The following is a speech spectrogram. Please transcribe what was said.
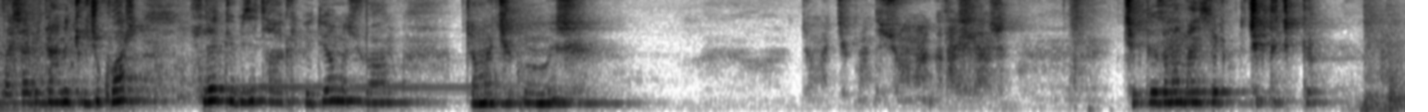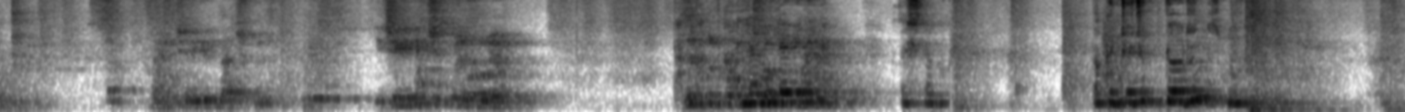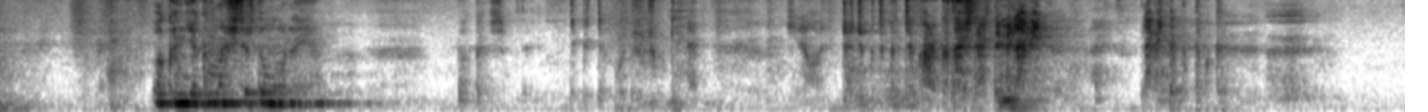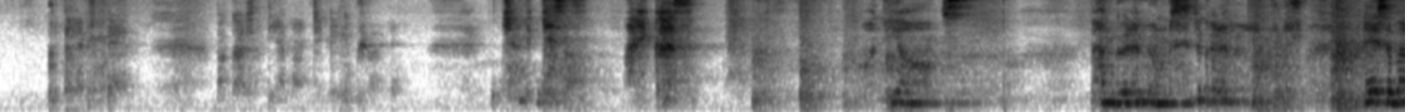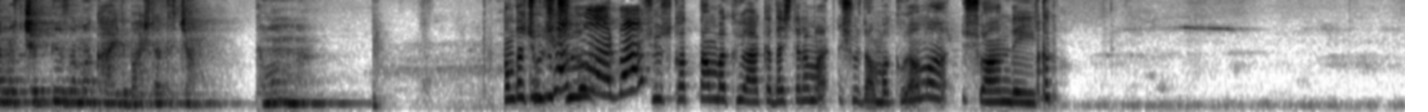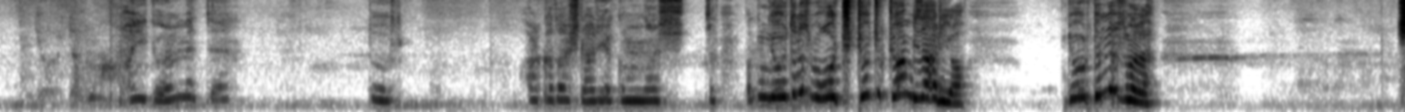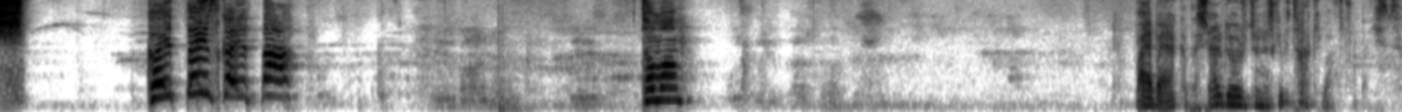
arkadaşlar bir tane çocuk var. Sürekli bizi takip ediyor ama şu an cama çıkmamış. Cama çıkmadı şu an arkadaşlar. Çıktığı zaman ben size çıktı çıktı. Ben içeri gir daha çıkmıyorsun. İçeri gir çıkmıyorsun diyorum. Zırt pırt kapıyı. Arkadaşlar bakın. Bakın çocuk gördünüz mü? Bakın yakınlaştırdım orayı. Bakın şimdi çıkacak o çocuk yine. Yine o çocuk çıkacak arkadaşlar değil mi Lavin? Lavin de burada bakın. Burada Lavin de. Bakarsa diye hemen çekelim şöyle. Şimdi kes. Hani kız? Hani ya? Ben göremiyorum. Siz de göremiyorsunuzdur. Neyse ben o çıktığı zaman kaydı başlatacağım. Tamam mı? Anda çocuk şu, şu üst kattan bakıyor arkadaşlar ama şuradan bakıyor ama şu an değil. Hayır görmedi. Dur. Arkadaşlar yakınlaştı. Bakın gördünüz mü? O çocuk şu an bizi arıyor. Gördünüz mü? Şşt! Kayıttayız kayıtta. Tamam. Bay bay arkadaşlar. Gördüğünüz gibi takip altındayız.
